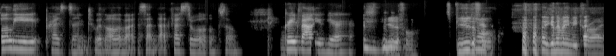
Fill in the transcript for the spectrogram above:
fully present with all of us at that festival so Yeah. Great value here. Beautiful. It's beautiful. You're gonna make me cry.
